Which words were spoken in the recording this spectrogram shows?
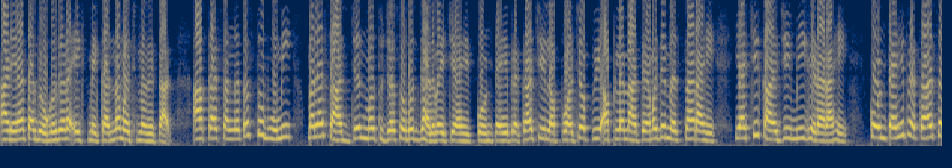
आणि आता दोघं जण एकमेकांना वचन देतात. आकाश सांगत असतो भूमी मला सात जन्म तुझ्यासोबत घालवायचे आहेत. कोणत्याही प्रकारची लपवाछपवी आपल्या नात्यामध्ये नसणार आहे. याची काळजी मी घेणार आहे. कोणत्याही प्रकारचा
